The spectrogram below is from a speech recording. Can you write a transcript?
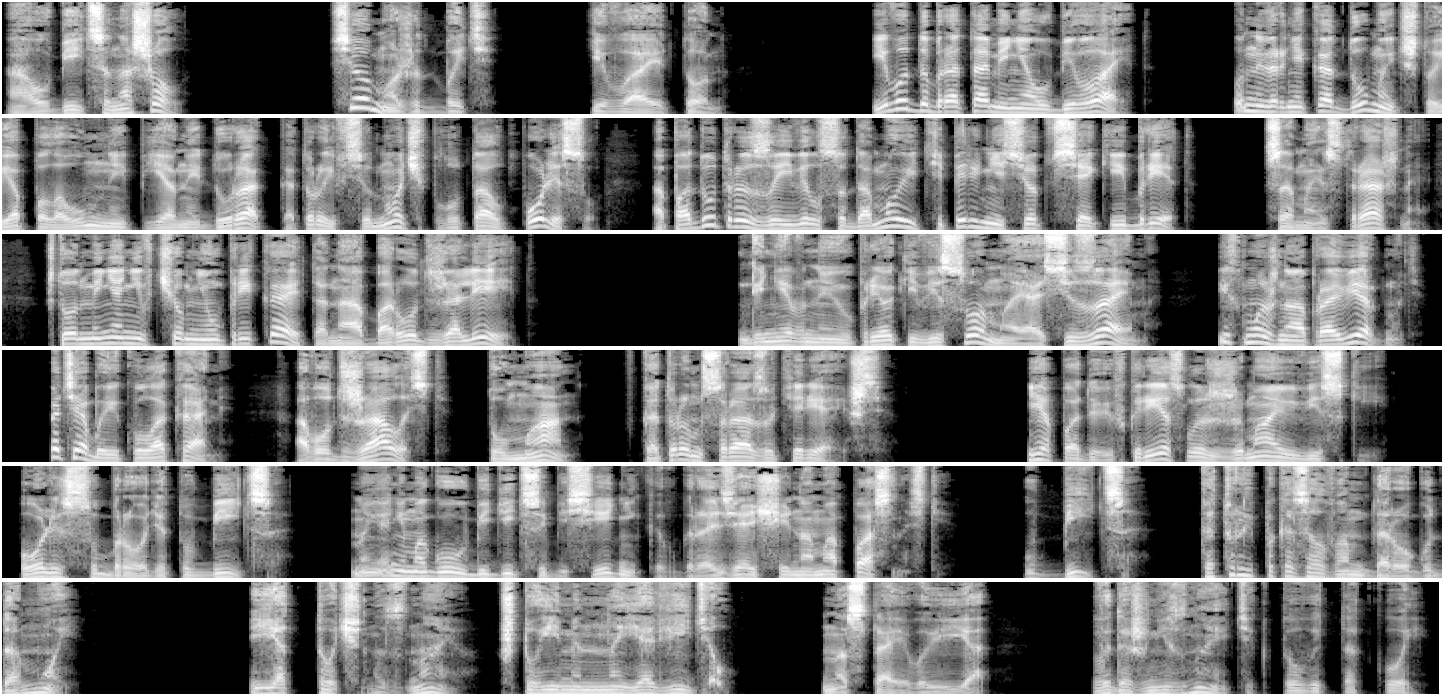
а убийца нашел. «Все может быть», — кивает он. «Его доброта меня убивает. Он наверняка думает, что я полоумный пьяный дурак, который всю ночь плутал по лесу, а под утро заявился домой и теперь несет всякий бред. Самое страшное, что он меня ни в чем не упрекает, а наоборот жалеет. Гневные упреки весомы и осязаемы. Их можно опровергнуть, хотя бы и кулаками. А вот жалость туман, в котором сразу теряешься. Я падаю в кресло, сжимаю виски. По лесу бродит убийца, но я не могу убедить собеседника в грозящей нам опасности. Убийца который показал вам дорогу домой. Я точно знаю, что именно я видел, настаиваю я. Вы даже не знаете, кто вы такой.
